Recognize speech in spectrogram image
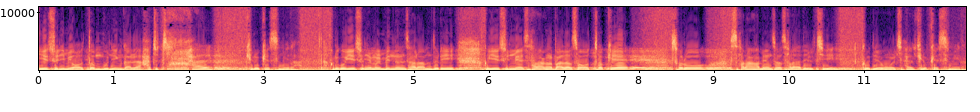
예수님이 어떤 분인가를 아주 잘 기록했습니다. 그리고 예수님을 믿는 사람들이 그 예수님의 사랑을 받아서 어떻게 서로 사랑하면서 살아야 될지 그 내용을 잘 기록했습니다.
